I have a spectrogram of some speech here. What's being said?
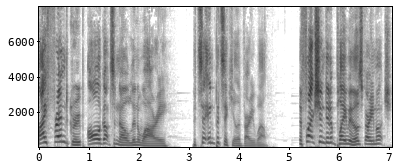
My friend group all got to know Linawari in particular very well. Deflection didn't play with us very much,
